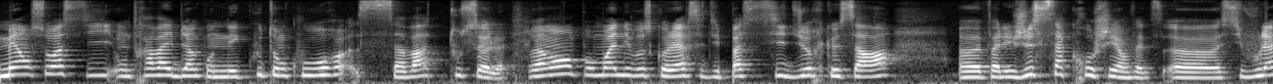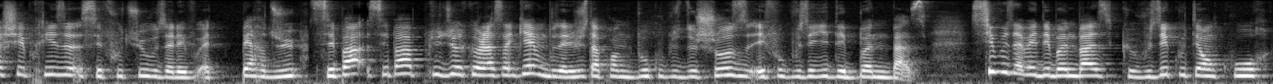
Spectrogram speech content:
Mais en soi, si on travaille bien, qu'on écoute en cours, ça va tout seul. Vraiment, pour moi, niveau scolaire, c'était pas si dur que ça. Euh, fallait juste s'accrocher en fait. Euh, si vous lâchez prise, c'est foutu, vous allez être perdu. C'est pas, pas plus dur que la cinquième, vous allez juste apprendre beaucoup plus de choses et il faut que vous ayez des bonnes bases. Si vous avez des bonnes bases, que vous écoutez en cours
